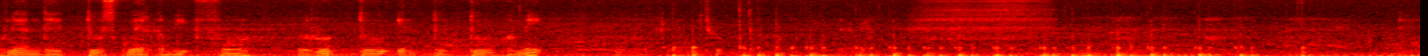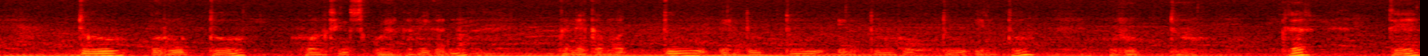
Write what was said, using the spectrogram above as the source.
only and the 2 square kami 4 root 2 into 2 kami 2 root 2 whole thing square kami kan no? Kena kamu 2 into 2 into root 2 into root 2 clear t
